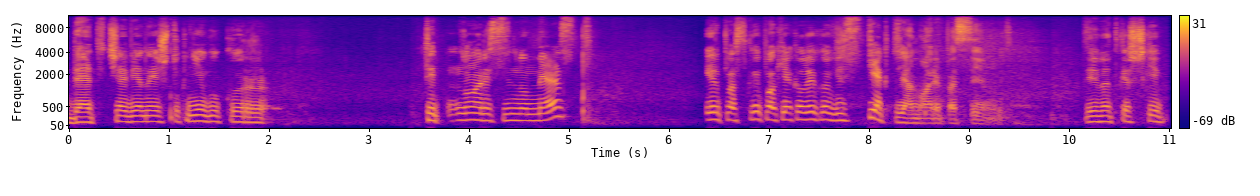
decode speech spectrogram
Bet čia viena iš tų knygų, kur taip norisi numest ir paskui po kiek laiko vis tiek tu ją nori pasiimti. Tai bet kažkaip,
